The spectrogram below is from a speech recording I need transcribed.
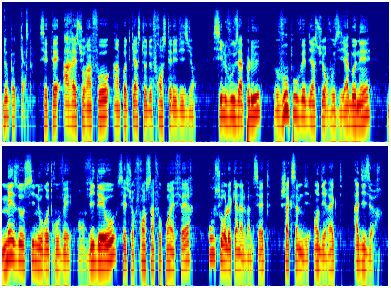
de podcast. C'était Arrêt sur Info, un podcast de France Télévisions. S'il vous a plu, vous pouvez bien sûr vous y abonner, mais aussi nous retrouver en vidéo, c'est sur franceinfo.fr ou sur le canal 27, chaque samedi en direct à 10h.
